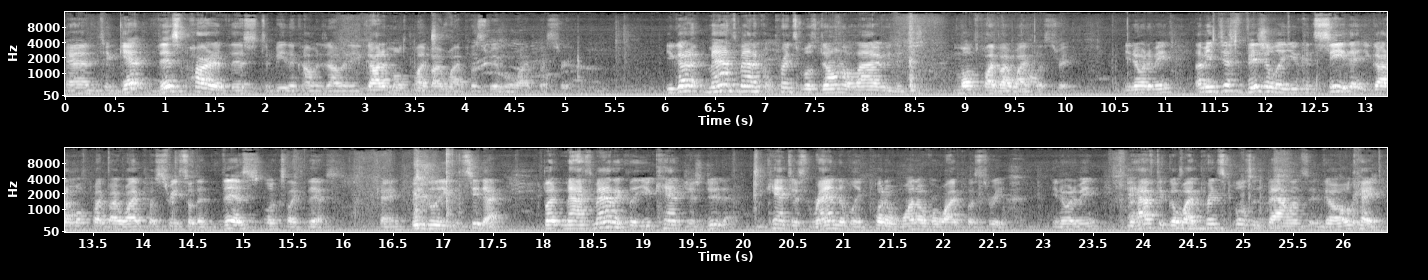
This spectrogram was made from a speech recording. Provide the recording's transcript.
And to get this part of this to be the common denominator, you've got to multiply by y plus 3 over y plus 3. You got to, mathematical principles don't allow you to just multiply by y plus 3. You know what I mean? I mean, just visually, you can see that you got to multiply by y plus 3 so that this looks like this. Okay? Visually, you can see that. But mathematically, you can't just do that. You can't just randomly put a 1 over y plus 3. You know what I mean? You have to go by principles and balance and go, okay,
